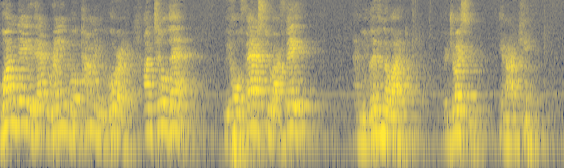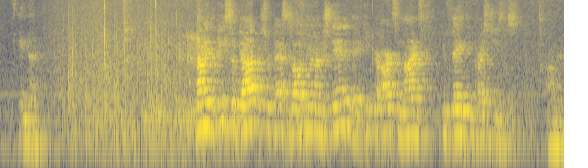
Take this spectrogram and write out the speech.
One day that reign will come in glory. Until then, we hold fast to our faith and we live in the light, rejoicing in our King. Amen. Now may the peace of God, which surpasses all human understanding, may keep your hearts and minds through faith in Christ Jesus. Amen.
